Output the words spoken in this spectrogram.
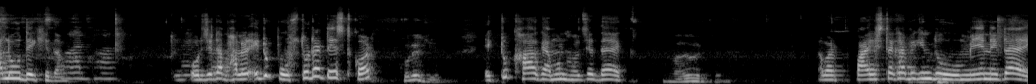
আলু দেখে দাও। ওর যেটা ভালো একটু পোস্তটা টেস্ট কর। একটু খা কেমন হয়েছে দেখ। ভালো হচ্ছে আবার পায়েসটা খাবি কিন্তু মেন এটাই।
